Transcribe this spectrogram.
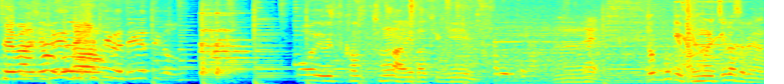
제발, 제발. 내가 뜨거, 내가 뜨거. 어, 감, 장난 아니다, 튀김. 네. 떡볶이 국물에 찍어서 그냥.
